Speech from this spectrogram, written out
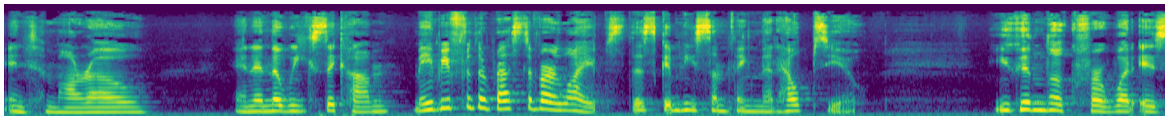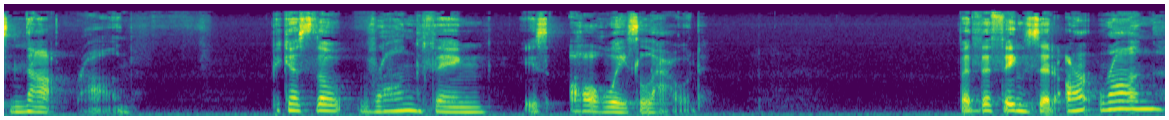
and tomorrow and in the weeks to come, maybe for the rest of our lives. This can be something that helps you. You can look for what is not wrong because the wrong thing is always loud. But the things that aren't wrong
